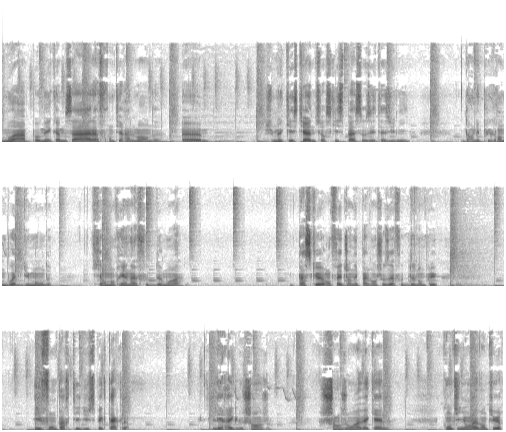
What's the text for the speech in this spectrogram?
moi, paumé comme ça à la frontière allemande, euh, je me questionne sur ce qui se passe aux États-Unis, dans les plus grandes boîtes du monde, qui en ont rien à foutre de moi. Parce que, en fait, j'en ai pas grand chose à foutre de non plus. Ils font partie du spectacle. Les règles changent. Changeons avec elles. Continuons l'aventure.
